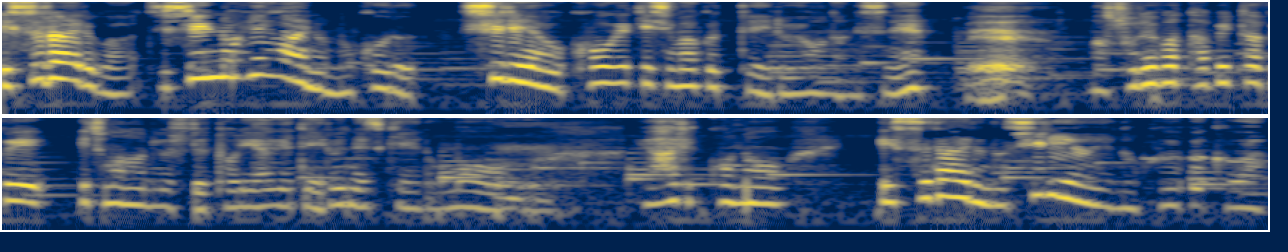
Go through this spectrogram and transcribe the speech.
イスラエルは地震の被害の残るシリアを攻撃しまくっているようなんですね。ねまあ、それはたびたびいつものニュースで取り上げているんですけれどえ。も、うん。やはりこのイスラエルのシリアへの空爆は、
